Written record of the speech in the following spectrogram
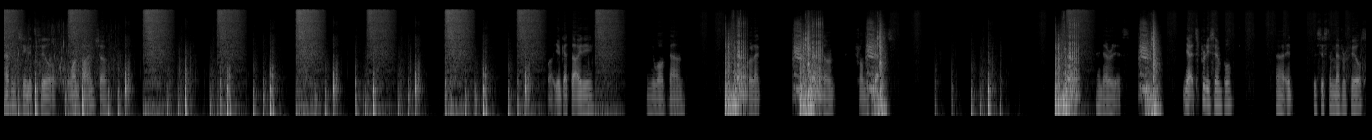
Haven't seen it fill one time, so... Well, you get the ID, and you walk down, collect stone from the chest. And there it is. Yeah, it's pretty simple. Uh, it the system never fails.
